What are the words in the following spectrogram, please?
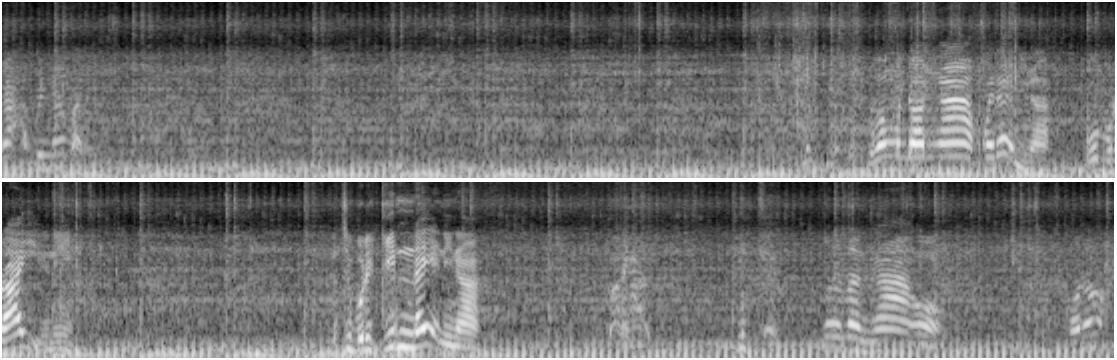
จะเอาเป็นน้ำบัดระวั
